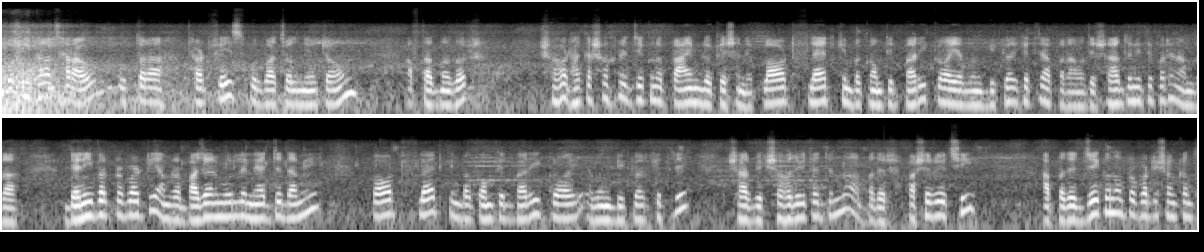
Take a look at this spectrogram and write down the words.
বসুন্ধরা ছাড়াও Uttara third phase, Purbachal, new town, Aftabnagar সহ ঢাকা শহরের যে কোনো প্রাইম লোকেশনে প্লট, ফ্ল্যাট কিংবা কমপ্লিট বাড়ি ক্রয় এবং বিক্রয়ের ক্ষেত্রে আপনারা আমাদের সাহায্য নিতে পারেন। আমরা ড্যানিভার প্রপার্টি, আমরা বাজার মূল্যে ন্যায্য দামে প্লট, ফ্ল্যাট কিংবা কমপ্লিট বাড়ি ক্রয় এবং বিক্রয়ের ক্ষেত্রে সার্বিক সহযোগিতার জন্য আপনাদের পাশে রয়েছি। আপনাদের যে কোনো প্রপার্টি সংক্রান্ত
